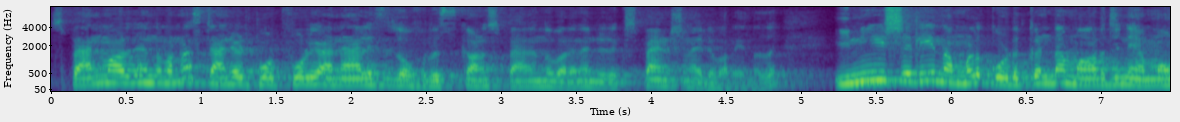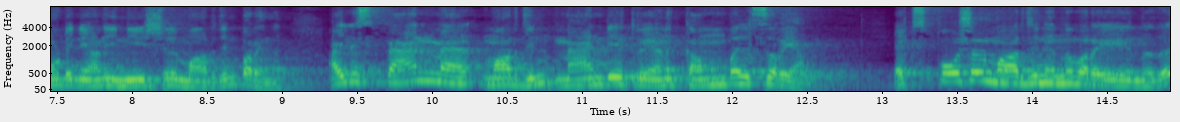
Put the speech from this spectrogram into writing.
span margin എന്ന് പറഞ്ഞാൽ standard portfolio analysis of risk ആണ് സ്പാൻ എന്ന് പറയുന്നത് അതിന്റെ ഒരു എക്സ്പാൻഷൻ ആയിട്ട് പറയുന്നത്. ഇനീഷ്യലി നമ്മൾ കൊടുക്കേണ്ട മാർജിൻ എമൗണ്ടിനെയാണ് ഇനീഷ്യൽ മാർജിൻ പറയുന്നത്. അതിൽ സ്പാൻ മാർജിൻ മാൻഡേറ്ററി ആണ് കമ്പൽസറി ആണ്. എക്സ്പോഷർ മാർജിൻ എന്ന് പറയുന്നത്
